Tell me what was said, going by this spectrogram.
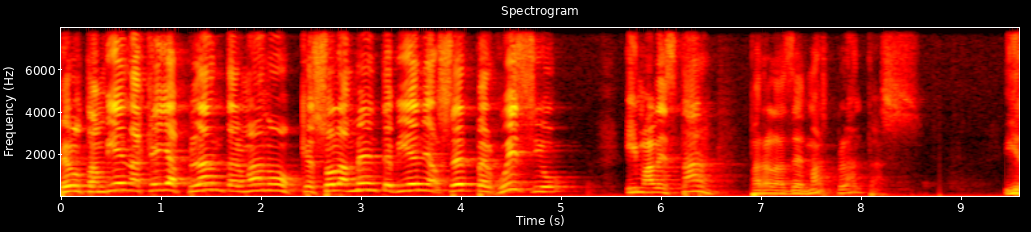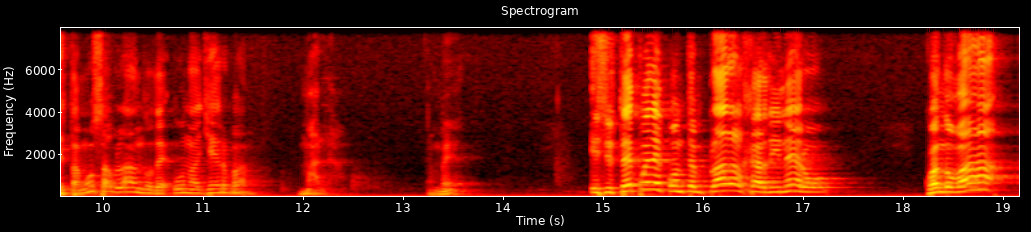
Pero también aquella planta, hermano, que solamente viene a hacer perjuicio y malestar para las demás plantas. Y estamos hablando de una hierba mala. Amén. Y si usted puede contemplar al jardinero, cuando va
